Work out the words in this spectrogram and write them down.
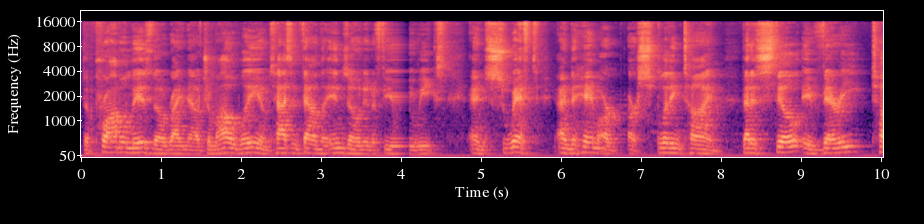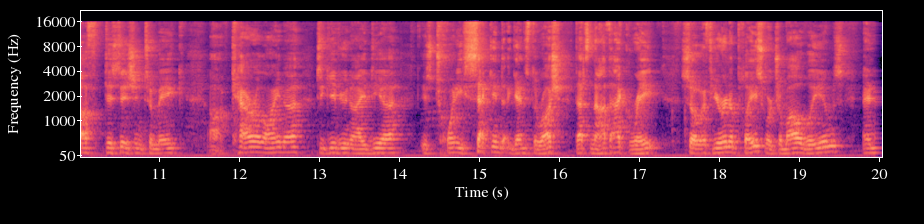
The problem is, though, right now, Jamaal Williams hasn't found the end zone in a few weeks, and Swift and him are, are splitting time. That is still a very tough decision to make. Uh, Carolina, to give you an idea, is 22nd against the rush. That's not that great. So if you're in a place where Jamaal Williams and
